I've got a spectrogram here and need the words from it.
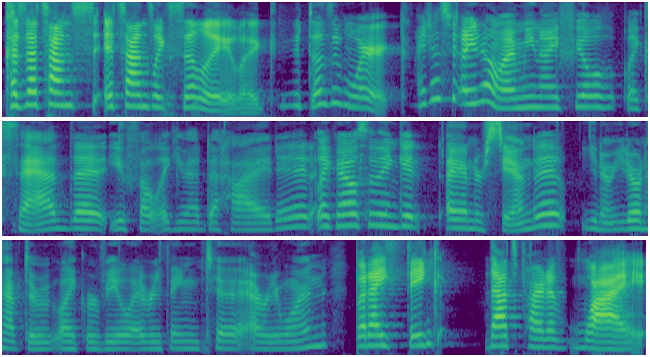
Cuz that sounds it sounds like silly. Like it doesn't work. I just, I know. I mean, I feel like sad that you felt like you had to hide it. Like, I also think it, I understand it. You know, you don't have to like reveal everything to everyone. But I think that's part of why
